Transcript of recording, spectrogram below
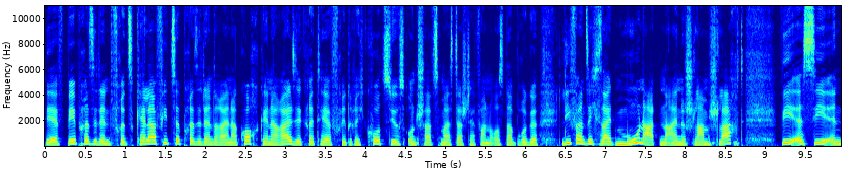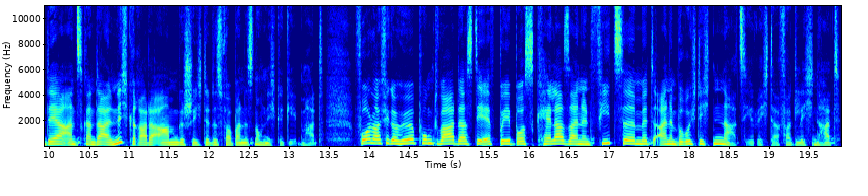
DFB-Präsident Fritz Keller, Vizepräsident Rainer Koch, Generalsekretär Friedrich Curtius und Schatzmeister Stefan Osnabrügge liefern sich seit Monaten eine Schlammschlacht, wie es sie in der an Skandalen nicht gerade armen Geschichte des Verbandes noch nicht gegeben hat. Vorläufiger Höhepunkt war, dass DFB-Boss Keller seinen Vize mit einem berüchtigten Nazi-Richter verglichen hat.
